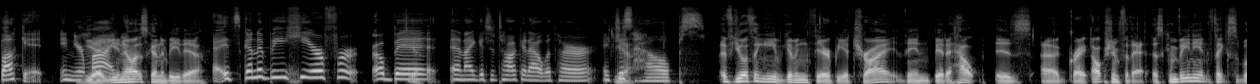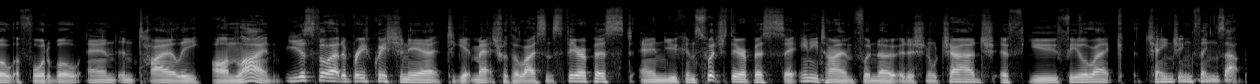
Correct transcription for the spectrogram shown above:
bucket in your Yeah, mind. you know it's going to be there. it's going to be here for a bit, and I get to talk it out with her. It just Yeah. helps. If you're thinking of giving therapy a try, then BetterHelp is a great option for that. It's convenient, flexible, affordable, and entirely online. You just fill out a brief questionnaire to get matched with a licensed therapist, and you can switch therapists at any time for no additional charge if you feel like changing things up.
